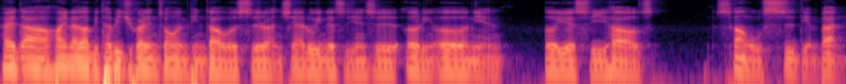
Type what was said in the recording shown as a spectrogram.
嗨，大家好，欢迎来到比特币区块链中文频道，我是石冷。现在录音的时间是二零二二年二月十一号上午四点半。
